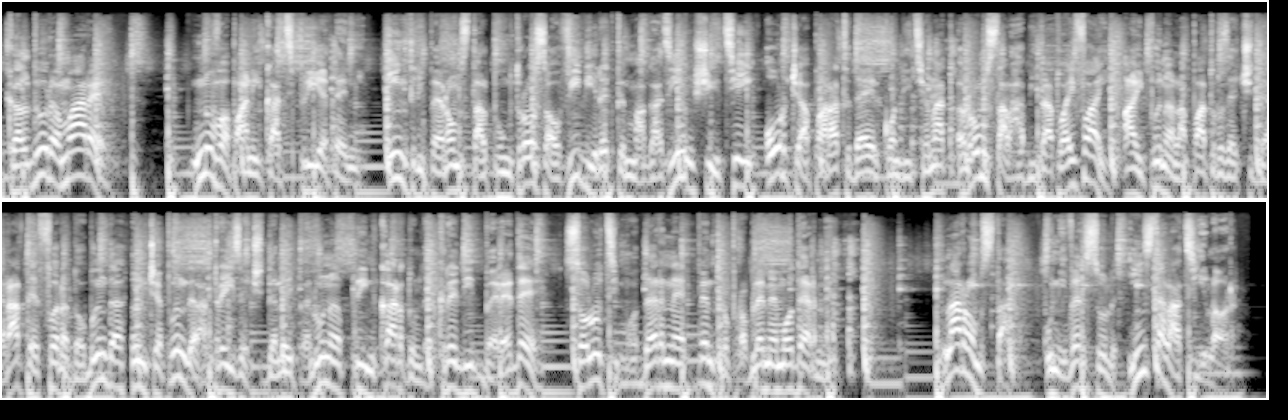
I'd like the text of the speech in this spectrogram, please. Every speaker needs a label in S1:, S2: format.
S1: Căldură mare? Nu vă panicați, prieteni! Intri pe romstal.ro sau vii direct în magazin și îți iei orice aparat de aer condiționat Romstal Habitat Wi-Fi. Ai până la 40 de rate, fără dobândă, începând de la 30 de lei pe lună, prin cardul de credit BRD. Soluții moderne pentru probleme moderne. La Romstal, universul instalațiilor.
